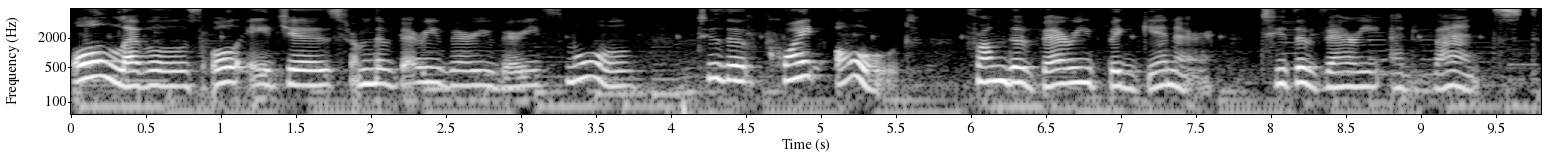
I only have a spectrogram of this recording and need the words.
all levels, all ages, from the very, very, very small to the quite old, from the very beginner to the very advanced.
